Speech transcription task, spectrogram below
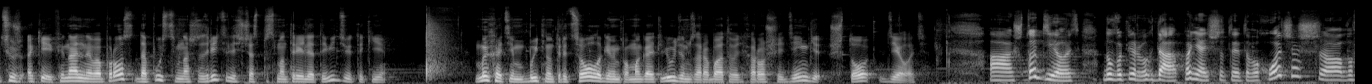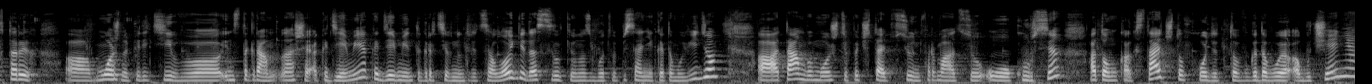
Ксюш, окей, финальный вопрос. Допустим, наши зрители сейчас посмотрели это видео и такие, мы хотим быть нутрициологами, помогать людям, зарабатывать хорошие деньги. Что делать? А, что делать? Ну, во-первых, да, понять, что ты этого хочешь. А, во-вторых, а, можно перейти в Инстаграм нашей Академии, Академии интегративной нутрициологии, да, ссылки у нас будут в описании к этому видео. Там вы можете почитать всю информацию о курсе, о том, как стать, что входит в годовое обучение.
